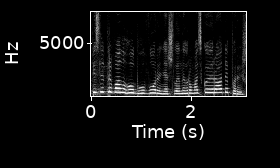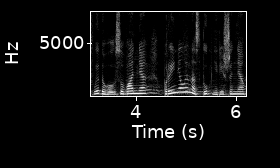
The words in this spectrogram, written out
Після тривалого обговорення члени громадської ради перейшли до голосування. Прийняли наступні рішення.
